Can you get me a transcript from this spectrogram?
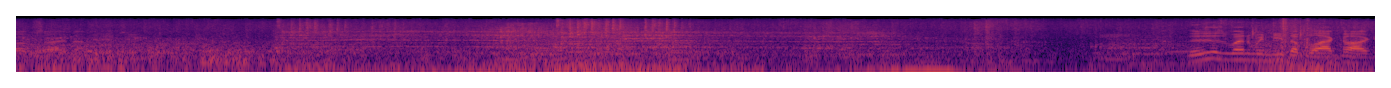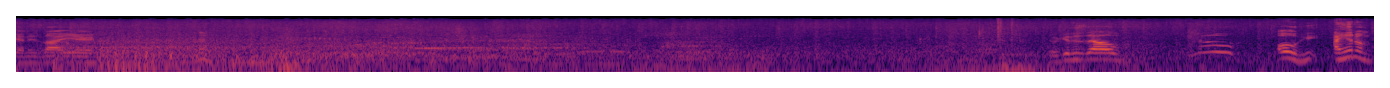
Oh, sorry, not me. This is when we need the Blackhawk and he's not here. Look at this elf. No. Oh, he, I hit him.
